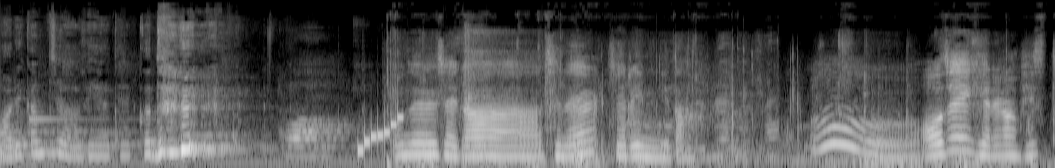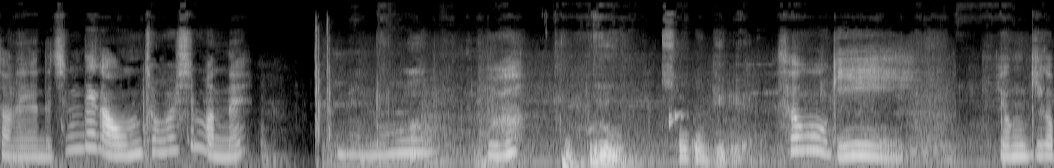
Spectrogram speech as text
머리 감지 마세요 탱크들. 오늘 제가 지낼 게르입니다. 오, 어제 게르랑 비슷하네. 근데 침대가 엄청 훨씬 많네. 뭐야? 브루 소고기래요. 소고기 연기가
